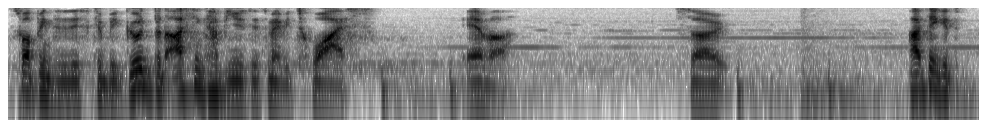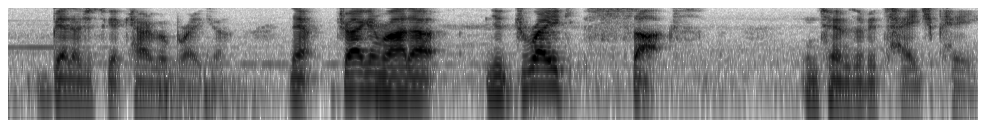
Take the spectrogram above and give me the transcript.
swapping to this could be good, but I think I've used this maybe twice ever. So, I think it's better just to get Caragor Breaker. Now, Dragon Rider, your Drake sucks in terms of its HP.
